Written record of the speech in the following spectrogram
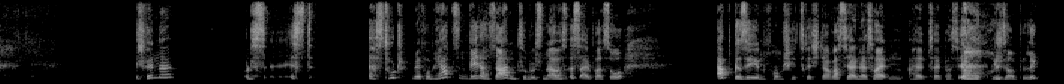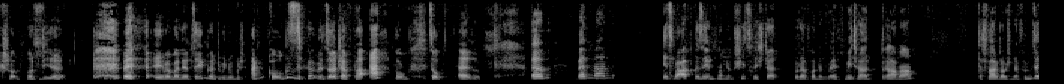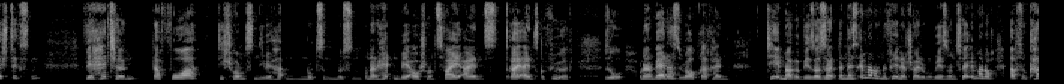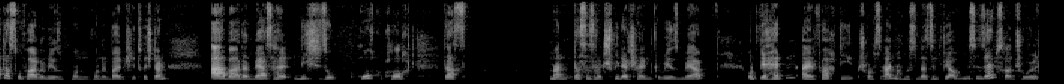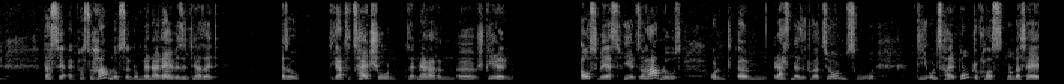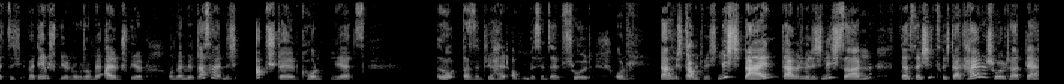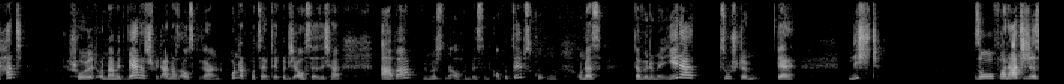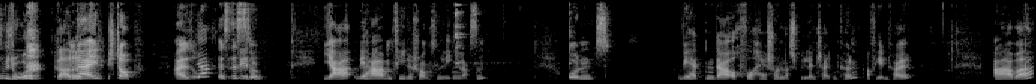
Ich finde, und es ist, es tut mir vom Herzen weh, das sagen zu müssen, aber es ist einfach so. Abgesehen vom Schiedsrichter, was ja in der zweiten Halbzeit passiert. Oh, dieser Blick schon von dir. Ey, wenn man sehen könnte, wie du mich anguckst, mit solcher Verachtung. So, also. Ähm, wenn man, jetzt mal abgesehen von dem Schiedsrichter oder von dem Elfmeter-Drama, das war, glaube ich, in der 65. Wir hätten davor die Chancen, die wir hatten, nutzen müssen. Und dann hätten wir auch schon 2-1, 3-1 geführt. So. Und dann wäre das überhaupt gar kein Thema gewesen. Also dann wäre es immer noch eine Fehlentscheidung gewesen und es wäre immer noch absolut katastrophal gewesen von, von den beiden Schiedsrichtern. Aber dann wäre es halt nicht so hochgekocht, dass man, dass das halt spielentscheidend gewesen wäre. Und wir hätten einfach die Chancen reinmachen müssen. Da sind wir auch ein bisschen selbst dran schuld, dass wir einfach so harmlos sind. Und generell, wir sind ja seit, also die ganze Zeit schon, seit mehreren äh, Spielen, auswärts viel zu harmlos. Und ähm, lassen da Situationen zu, die uns halt Punkte kosten. Und das ja jetzt nicht bei dem Spiel nur, sondern bei allen Spielen. Und wenn wir das halt nicht abstellen konnten jetzt, so, dann sind wir halt auch ein bisschen selbst schuld. Und Stopp. damit will ich nicht, nein, damit will ich nicht sagen, dass der Schiedsrichter keine Schuld hat. Der hat Schuld und damit wäre das Spiel anders ausgegangen. Hundertprozentig, bin ich auch sehr sicher. Aber wir müssen auch ein bisschen auf uns selbst gucken. Und das, da würde mir jeder zustimmen, der nicht so fanatisch ist wie du gerade. Nein, stopp. Also, es ist rede. so. Ja, wir haben viele Chancen liegen lassen. Und wir hätten da auch vorher schon das Spiel entscheiden können, auf jeden Fall. Aber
